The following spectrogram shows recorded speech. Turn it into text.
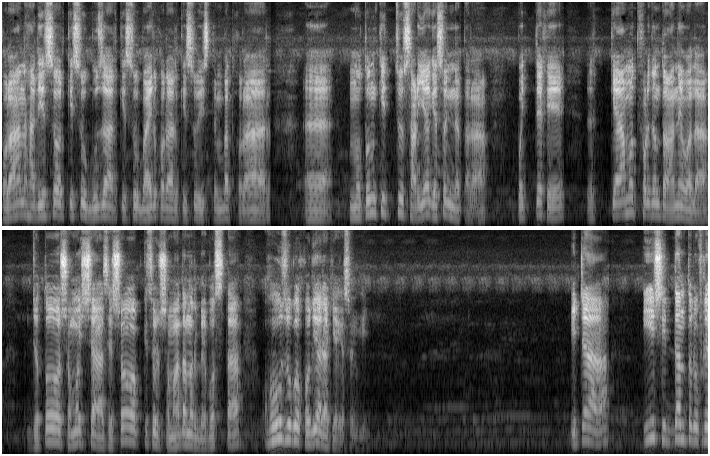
কোরআন হাদিসর কিছু বুঝার কিছু বাইর করার কিছু ইস্তেমবাদ করার নতুন কিচ্ছু ছাড়িয়া গেছেন না তারা। প্রত্যেকে কেয়ামত পর্যন্ত আনেওয়ালা যত সমস্যা আছে, সব কিছুর সমাধানের ব্যবস্থা সহযোগ করিয়া রাখিয়া গেছেন কি? এটা ই সিদ্ধান্তের উপরে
